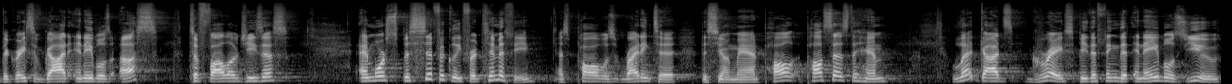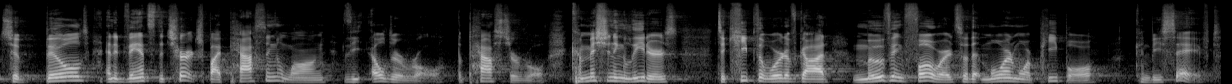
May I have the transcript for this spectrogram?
the grace of God enables us to follow Jesus. And more specifically for Timothy, as Paul was writing to this young man, Paul, Paul says to him, Let God's grace be the thing that enables you to build and advance the church by passing along the elder role, the pastor role, commissioning leaders to keep the word of God moving forward so that more and more people can be saved.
